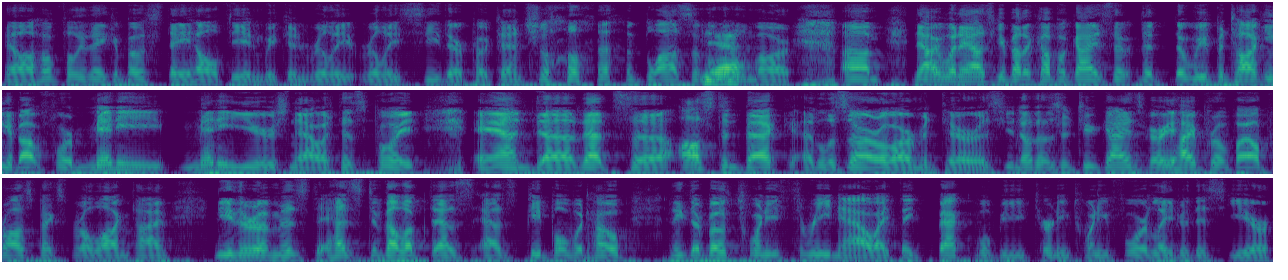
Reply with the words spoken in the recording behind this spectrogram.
Well, hopefully they can both stay healthy and we can really, really see their potential blossom yeah. a little more. Um, now, I want to ask you about a couple of guys that, that, that, we've been talking about for many, many years now at this point, and uh, that's uh, Austin Beck and Lazaro Armenteros. You know, those are two guys, very high-profile prospects for a long time. Neither of them has, has developed as, as people would hope. I think they're both 23 now. I think Beck will be turning 24 later this year.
